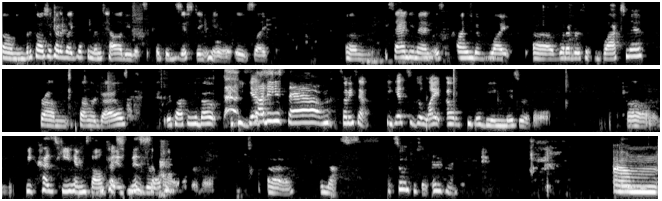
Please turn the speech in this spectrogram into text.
um but it's also kind of like what the mentality that's that's existing here is like um sandyman is kind of like uh whatever blacksmith from farmer giles we're talking about he gets Sunny Sam, Sunny Sam. He gets a delight out of people being miserable. Um, because he himself because is he's miserable. very miserable. Uh, and that's it's so interesting. Mhm. Um,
